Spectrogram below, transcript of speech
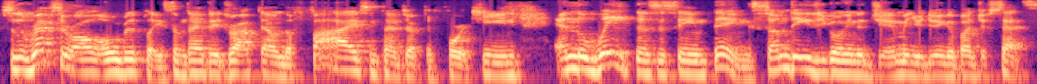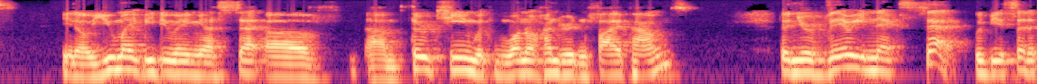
So the reps are all over the place. Sometimes they drop down to five, sometimes they're up to fourteen, and the weight does the same thing. Some days you're going in the gym and you're doing a bunch of sets. You know, you might be doing a set of um, 13 with 105 pounds. Then your very next set would be a set of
